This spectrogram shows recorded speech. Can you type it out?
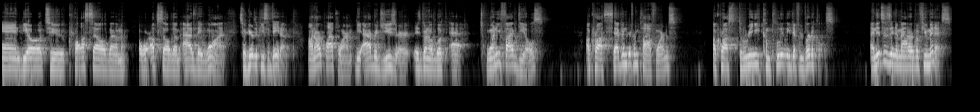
and be able to cross sell them or upsell them as they want. So here's a piece of data. On our platform, the average user is going to look at 25 deals across seven different platforms, across three completely different verticals. And this is in a matter of a few minutes.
